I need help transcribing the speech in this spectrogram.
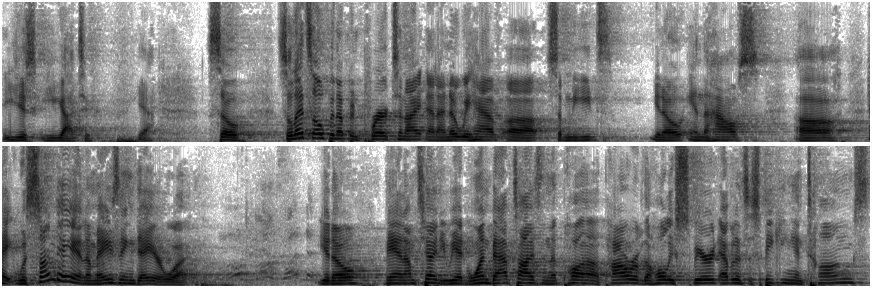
You just you got to, yeah. So so let's open up in prayer tonight, and I know we have uh, some needs, you know, in the house. Uh, hey, was Sunday an amazing day or what? You know, man, I'm telling you, we had one baptized in the uh, power of the Holy Spirit, evidence of speaking in tongues.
